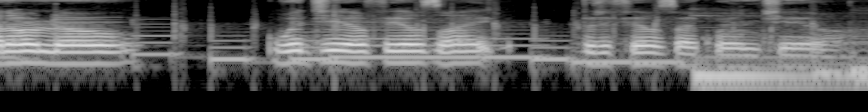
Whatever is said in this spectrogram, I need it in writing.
I don't know what jail feels like, but it feels like we're in jail.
